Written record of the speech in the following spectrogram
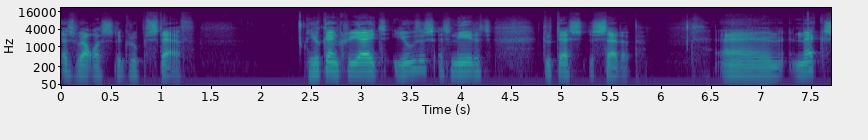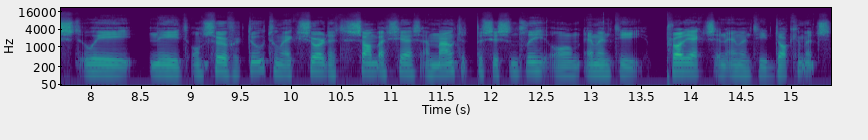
as well as the group staff. You can create users as needed to test the setup. And next we need on server 2 to make sure that the Samba shares are mounted persistently on MNT projects and MNT documents.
